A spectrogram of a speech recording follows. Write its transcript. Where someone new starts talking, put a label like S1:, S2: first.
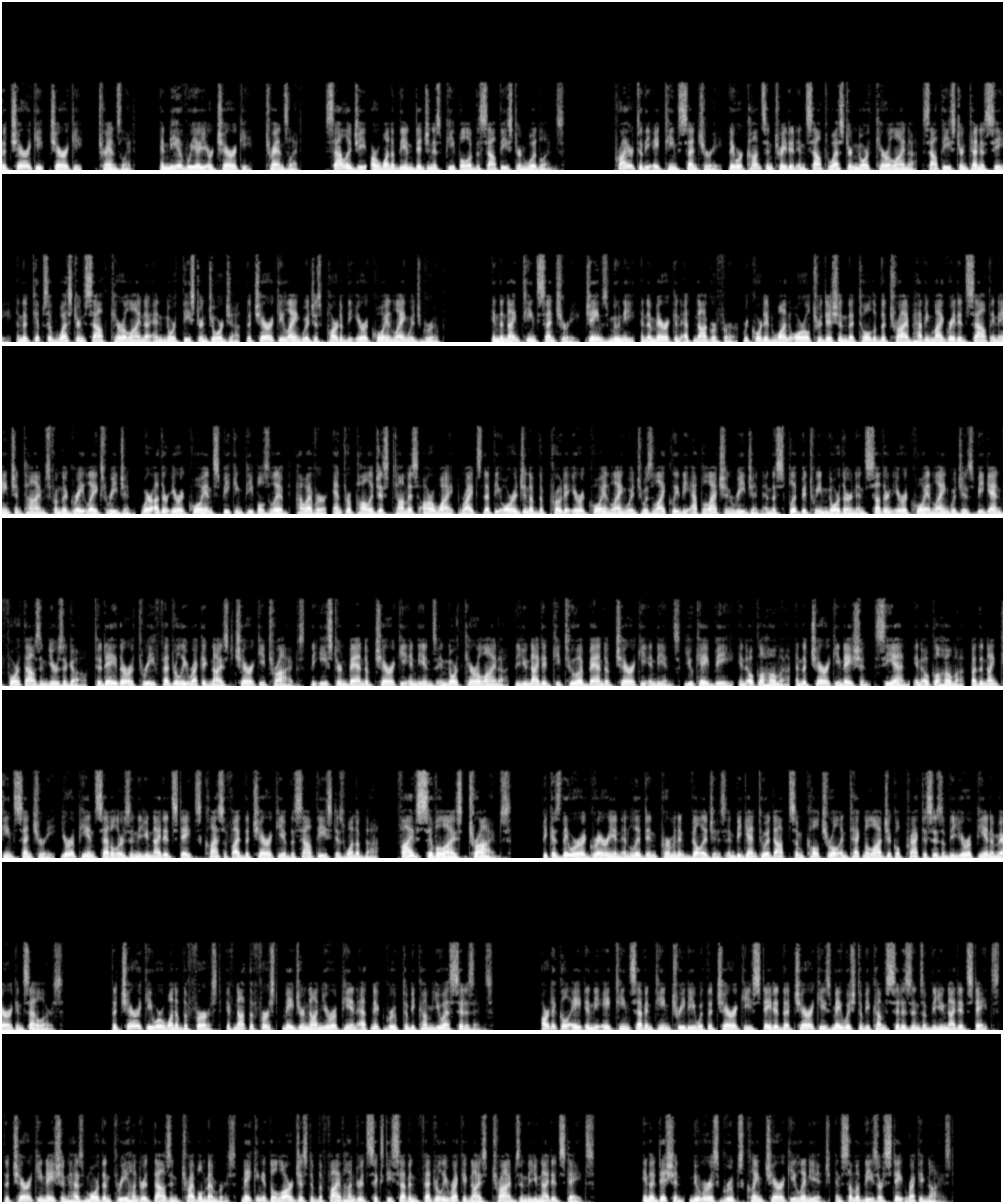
S1: The Cherokee, Cherokee, translate. Aniavuyai or Cherokee, translate. Tsalagi are one of the indigenous people of the southeastern woodlands. Prior to the 18th century, they were concentrated in southwestern North Carolina, southeastern Tennessee, and the tips of western South Carolina and northeastern Georgia. The Cherokee language is part of the Iroquoian language group. In the 19th century, James Mooney, an American ethnographer, recorded one oral tradition that told of the tribe having migrated south in ancient times from the Great Lakes region, where other Iroquoian-speaking peoples lived. However, anthropologist Thomas R. Whyte writes that the origin of the Proto-Iroquoian language was likely the Appalachian region and the split between northern and southern Iroquoian languages began 4,000 years ago. Today there are three federally recognized Cherokee tribes, the Eastern Band of Cherokee Indians in North Carolina Carolina, the United Keetoowah Band of Cherokee Indians (UKB) in Oklahoma, and the Cherokee Nation (CN) in Oklahoma. By the 19th century, European settlers in the United States classified the Cherokee of the Southeast as one of the five civilized tribes because they were agrarian and lived in permanent villages and began to adopt some cultural and technological practices of the European American settlers. The Cherokee were one of the first, if not the first, major non-European ethnic group to become U.S. citizens. Article 8 in the 1817 treaty with the Cherokee stated that Cherokees may wish to become citizens of the United States. The Cherokee Nation has more than 300,000 tribal members, making it the largest of the 567 federally recognized tribes in the United States. In addition, numerous groups claim Cherokee lineage, and some of these are state recognized.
